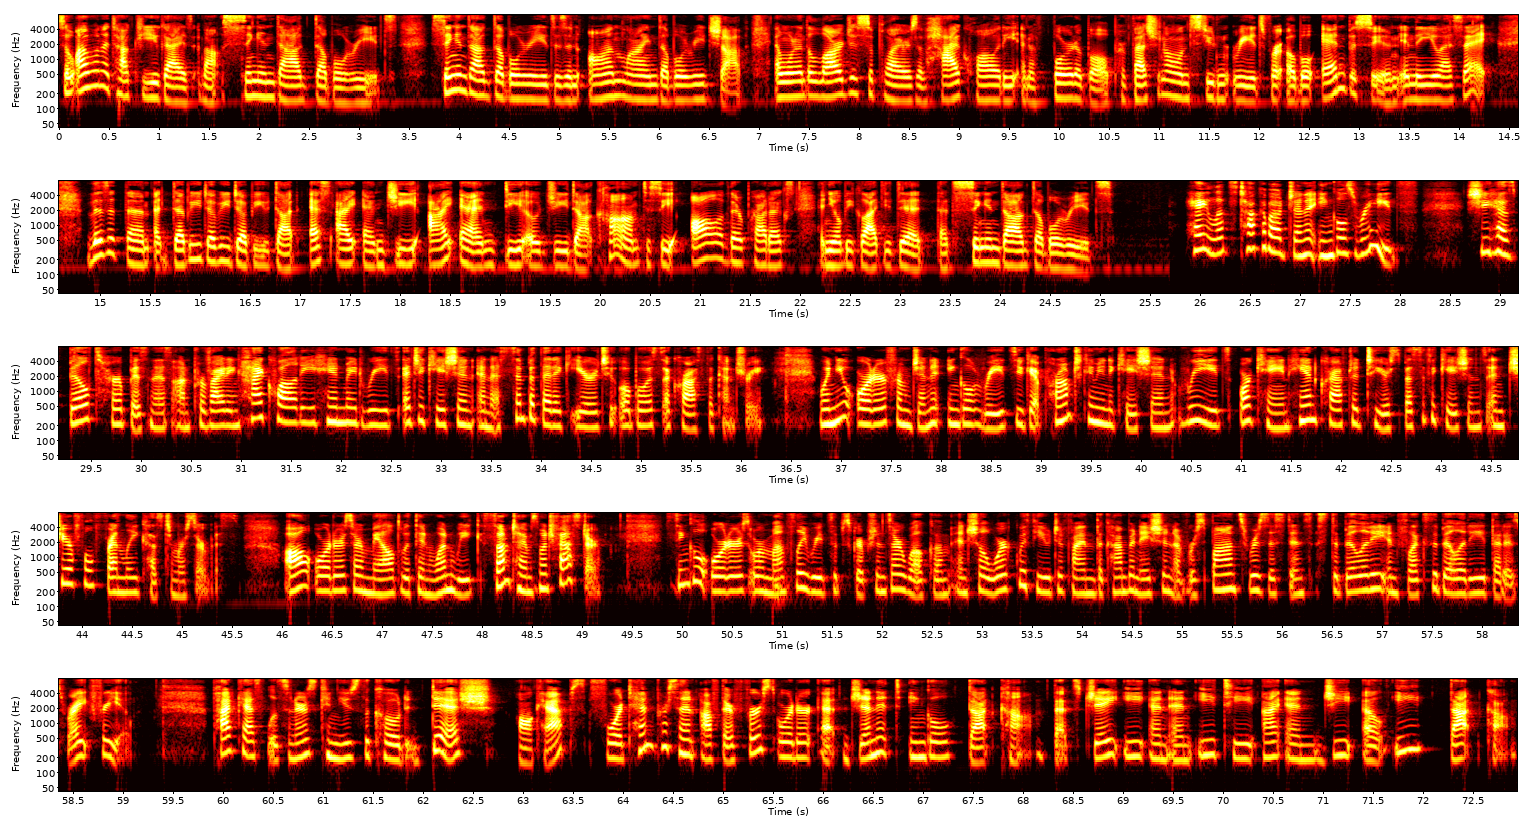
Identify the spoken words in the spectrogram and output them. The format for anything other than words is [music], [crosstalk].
So I want to talk to you guys about Singing Dog Double Reeds. Singing Dog Double Reeds is an online double reed shop and one of the largest suppliers of high quality and affordable professional and student reeds for oboe and bassoon in the USA. Visit them at www.singindog.com to see all of their products and you'll be glad you did. That's Singing Dog Double Reeds. Hey, let's talk about Jennet Ingle's Reeds. She has built her business on providing high quality handmade reeds, education, and a sympathetic ear to oboists across the country. When you order from Jennet Ingle Reeds, you get prompt communication, reeds, or cane handcrafted to your specifications, and cheerful, friendly customer service. All orders are mailed within one week, sometimes much faster. Single orders or monthly reed subscriptions are welcome, and she'll work with you to find the combination of response, resistance, stability, and flexibility that is right for you. Podcast listeners can use the code DISH, all caps, for 10% off their first order at jennetingle.com. That's J E N N E T I N G L E.com.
